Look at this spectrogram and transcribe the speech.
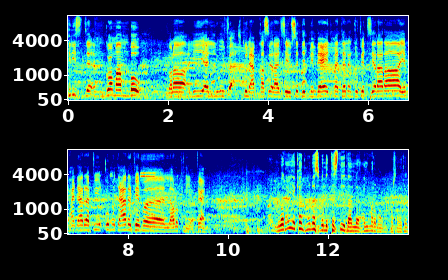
كريست نغومامبو كرة للوفاق تلعب قصيرة هل سيسدد من بعيد؟ مثلا توفيق سرارة يبحث عن رفيقه متعرف في الركنية فعلا. الوضعية كانت مناسبة للتسديد على المرمى مباشرة.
